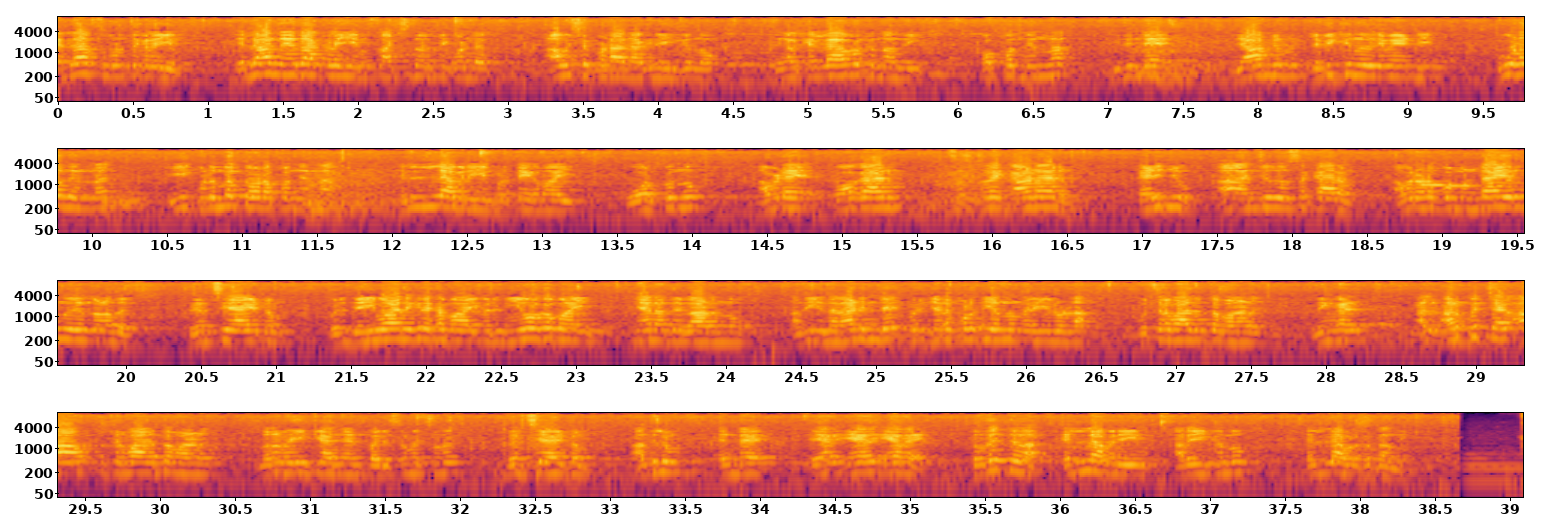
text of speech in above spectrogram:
എല്ലാ സുഹൃത്തുക്കളെയും എല്ലാ നേതാക്കളെയും സാക്ഷി നിർത്തിക്കൊണ്ട് ആവശ്യപ്പെടാൻ ആഗ്രഹിക്കുന്നു. നിങ്ങൾക്ക് എല്ലാവർക്കും നന്ദി. ഒപ്പം നിന്ന് ഇതിന്റെ ജാമ്യം ലഭിക്കുന്നതിന് വേണ്ടി കൂടെ നിന്ന് ഈ കുടുംബത്തോടൊപ്പം നിന്ന് എല്ലാവരെയും പ്രത്യേകമായി ഓർക്കുന്നു. അവിടെ പോകാനും സിസ്റ്ററെ കാണാനും കഴിഞ്ഞു ആ അഞ്ചു ദിവസക്കാലം അവരോടൊപ്പം ഉണ്ടായിരുന്നു എന്നുള്ളത് തീർച്ചയായിട്ടും ഒരു ദൈവാനുഗ്രഹമായി ഒരു നിയോഗമായി ഞാൻ അത് കാണുന്നു. അത് ഈ നാടിന്റെ ഒരു ജനപ്രതി എന്ന നിലയിലുള്ള ഉത്തരവാദിത്വമാണ്. നിങ്ങൾ അർപ്പിച്ച ആ ഉത്തരവാദിത്വമാണ്. നിർവഹിക്കാൻ ഞാൻ പരിശ്രമിച്ചത് തീർച്ചയായിട്ടും അതിലും ഏറെ- ഏറെ കൃതജ്ഞത എല്ലാവരെയും അറിയിക്കുന്നു. എല്ലാവർക്കും നന്ദി.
